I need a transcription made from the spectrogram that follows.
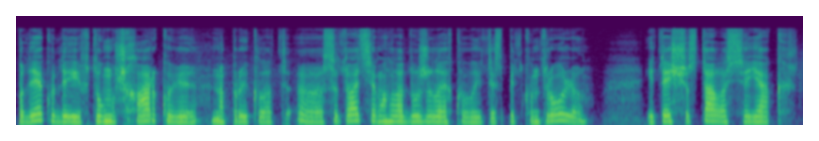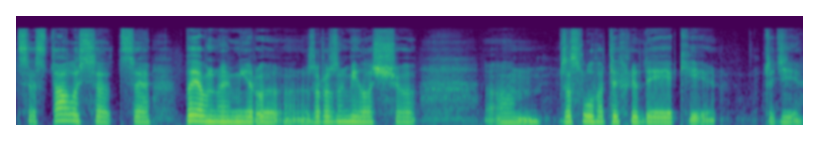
подекуди, і в тому ж Харкові, наприклад, е, ситуація могла дуже легко вийти з-під контролю. І те, що сталося, як це сталося, це певною мірою зрозуміло, що заслуга тих людей, які тоді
